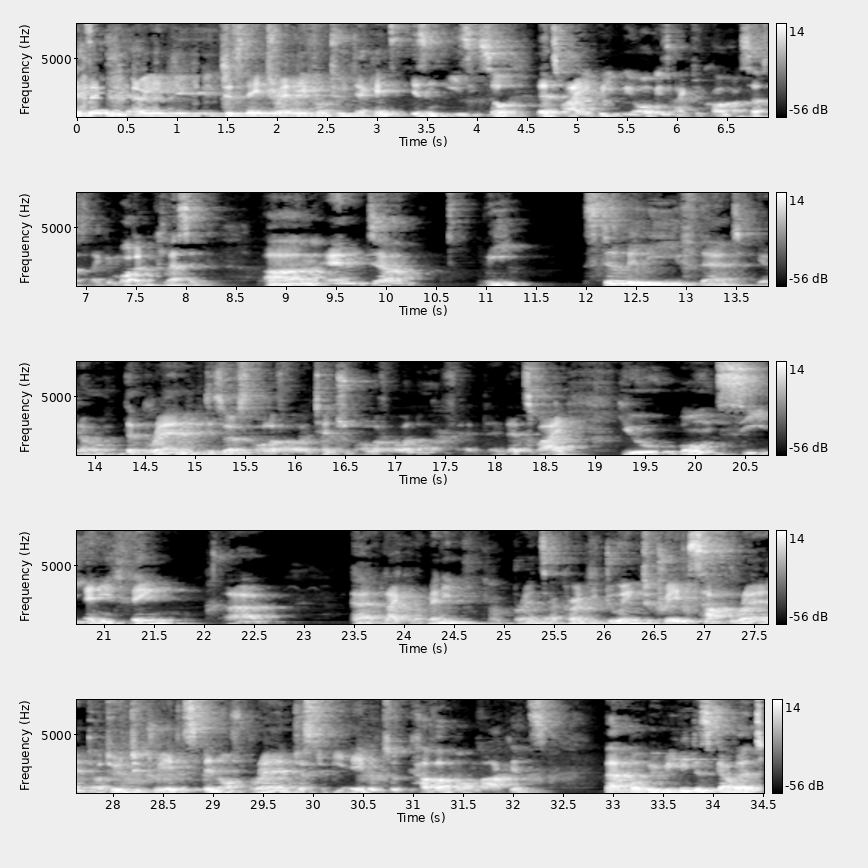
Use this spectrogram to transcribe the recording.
Exactly. I mean, you, you, to stay trendy for two decades isn't easy. So that's why we, we always like to call ourselves like a modern classic. Um, and um, we still believe that, you know, the brand deserves all of our attention, all of our love. And, and that's why you won't see anything um, uh, like what many brands are currently doing to create a sub brand or to, to create a spin off brand just to be able to cover more markets. But what we really discovered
